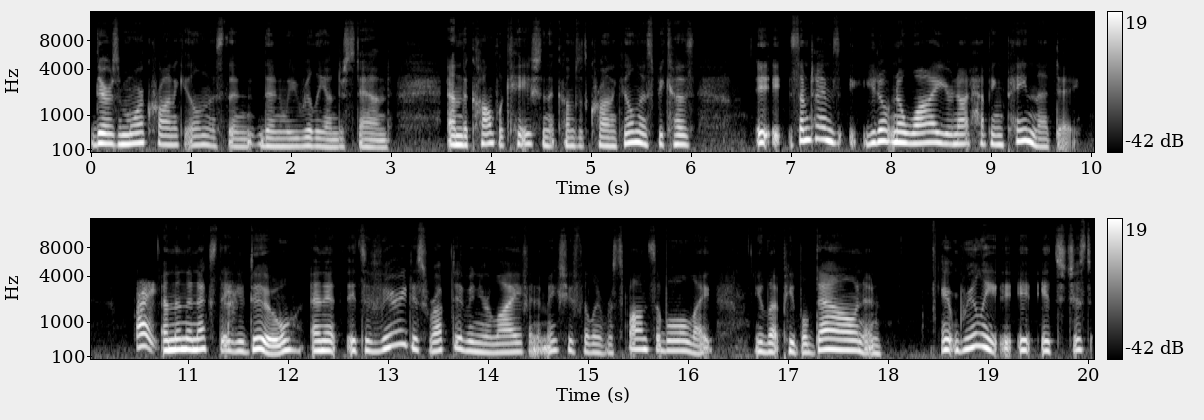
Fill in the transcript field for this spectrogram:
there's more chronic illness than than we really understand, and the complication that comes with chronic illness because it, it, sometimes you don't know why you're not having pain that day. Right. And then the next day you do, and it, it's very disruptive in your life, and it makes you feel irresponsible, like you let people down, and it really it, it's just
